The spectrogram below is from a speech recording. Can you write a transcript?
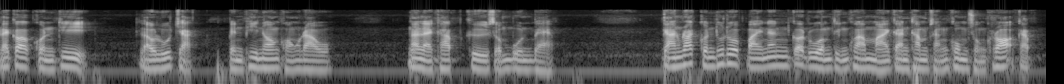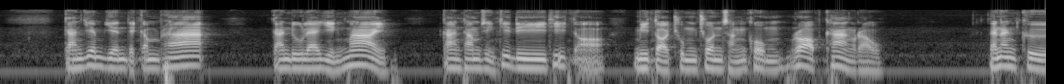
และก็คนที่เรารู้จักเป็นพี่น้องของเรา นั่นแหละครับคือสมบูรณ์แบบ การรักคนทั่วๆไปนั่นก็รวมถึงความหมายการทำสังคมสงเคราะห์ครับ การเยี่ยมเยียนเด็กกำพร้า การดูแลหญิงไม้ การทำสิ่งที่ดีที่ต่อมีต่อชุมชนสังคมรอบข้างเรา และนั่นคือ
